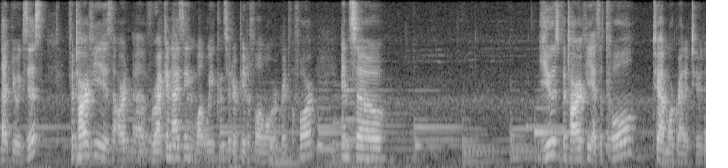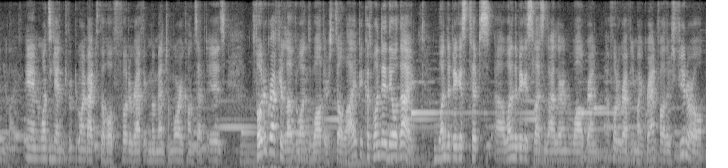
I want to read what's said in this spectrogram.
that you exist. Photography is the art of recognizing what we consider beautiful and what we're grateful for. And so use photography as a tool to have more gratitude in your life. And once again, going back to the whole photographic memento mori concept is photograph your loved ones while they're still alive because one day they will die. One of the biggest tips, uh, one of the biggest lessons I learned while grand, uh, photographing my grandfather's funeral,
